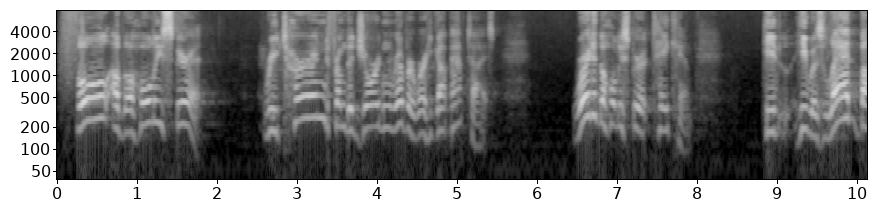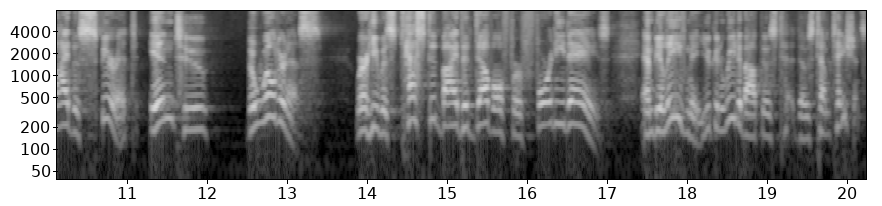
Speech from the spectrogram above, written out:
full of the Holy Spirit, returned from the Jordan River where he got baptized. Where did the Holy Spirit take him? He, he was led by the Spirit into the wilderness where he was tested by the devil for 40 days. And believe me, you can read about those, t- those temptations.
